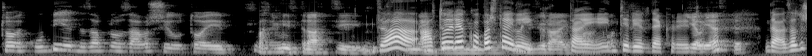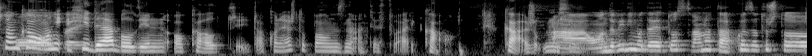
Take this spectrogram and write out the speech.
čovek ubije da zapravo završi u toj administraciji. Da, a to je rekao baš taj lik, taj interior decorator. Jel jeste? Da, zato što on kao, on je, ovaj- he dabbled in occult i tako nešto, pa on zna te stvari, kao. Kažu. Mislim... A onda vidimo da je to stvarno tako, zato što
